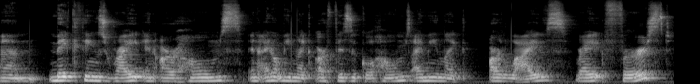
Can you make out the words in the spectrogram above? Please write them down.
um, make things right in our homes. And I don't mean like our physical homes, I mean like our lives, right? First,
